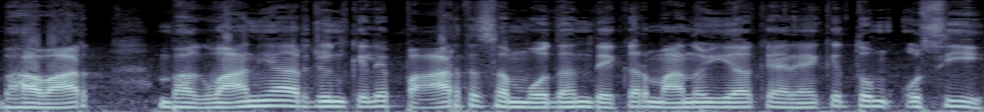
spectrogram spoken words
भावार्थ, भगवान या अर्जुन के लिए पार्थ संबोधन देकर मानो यह कह रहे हैं कि तुम उसी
